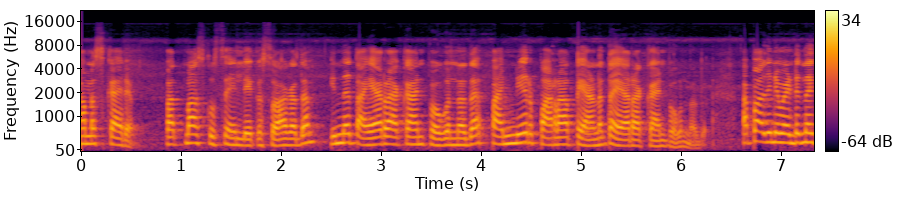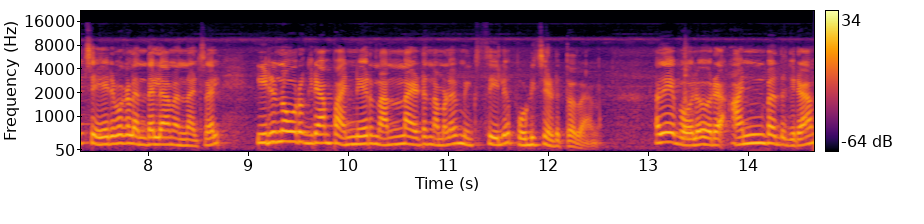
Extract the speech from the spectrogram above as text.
നമസ്കാരം. പത്മാസ് കുസൈനിലേക്ക് സ്വാഗതം. ഇന്ന് തയ്യാറാക്കാൻ പോകുന്നത് പന്നീർ പറാത്തയാണ് തയ്യാറാക്കാൻ പോകുന്നത്. അപ്പോൾ അതിന് വേണ്ടുന്ന ചേരുവകൾ എന്തെല്ലാം എന്ന് വെച്ചാൽ ഇരുന്നൂറ് ഗ്രാം പന്നീർ നന്നായിട്ട് നമ്മൾ മിക്സിയിൽ പൊടിച്ചെടുത്തതാണ്. അതേപോലെ ഒരു അൻപത് ഗ്രാം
